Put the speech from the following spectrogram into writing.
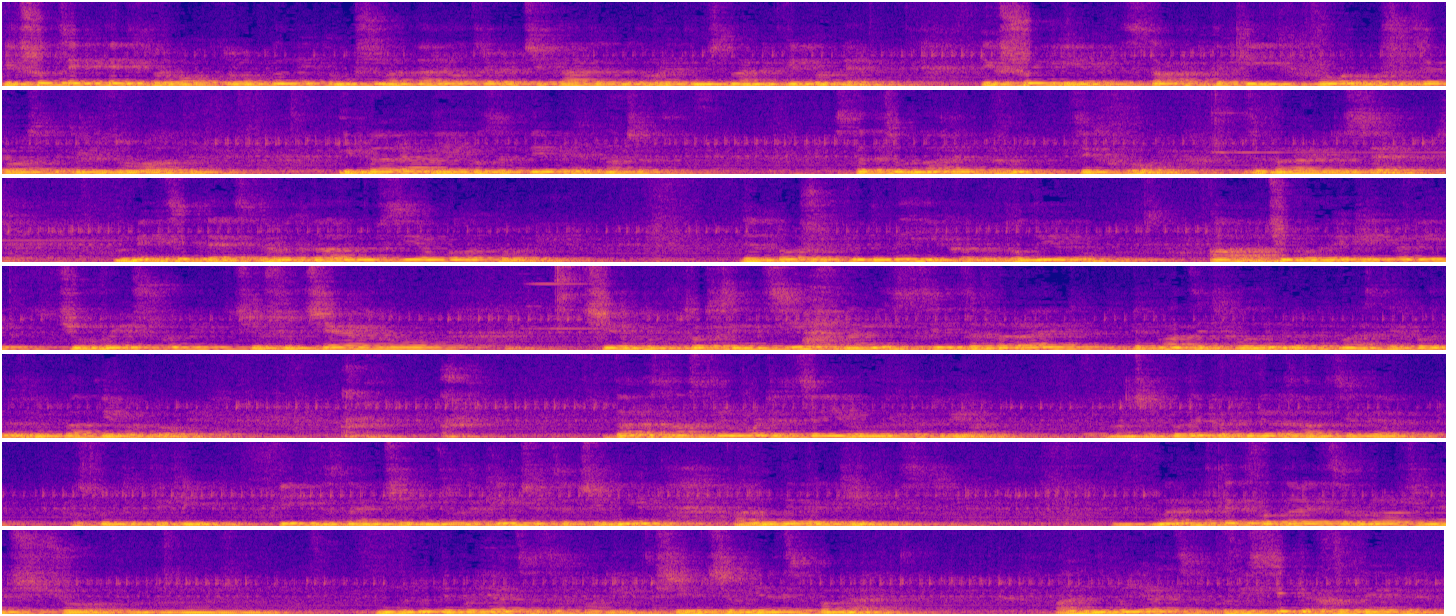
Якщо цей тест зро- зроблений, тому що на ДРЛ треба чекати, між нами дві доби. Якщо є стан такий хворого, що треба госпіталізувати, і ПРЛ є позитивний, значить стаціонари беруть цих хворих, забирають до себе. Ми ці тести роздали на всі амбулаторії. Для того, щоб люди не їхали долину, А чи в Великій Турі, чи в Вишкові, чи в Шевченкову, чи в Тростянці на місці забирають і 15 хвилин до 15 хвилин результат є готовий. Зараз нас тривожить це і велика туря. Значить, велика туря зараз іде, по суті, такий пік, не знаю, чи він вже закінчиться, чи ні, але велика кількість. У мене таке складається враження, що м, ну, люди бояться захворіти, ще більше бояться померти. Але не бояться по весілля ходити,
